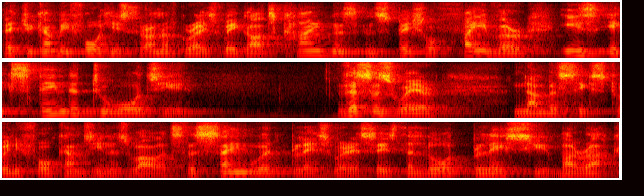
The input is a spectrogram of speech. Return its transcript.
That you come before his throne of grace where God's kindness and special favor is extended towards you. This is where Number 624 comes in as well. It's the same word bless, where it says, The Lord bless you, Barak,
